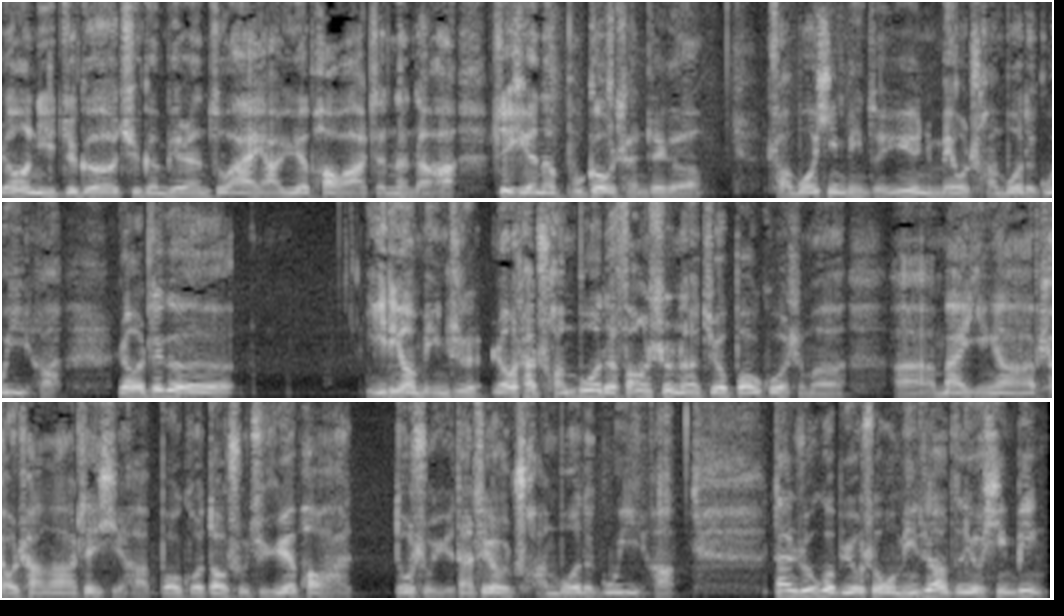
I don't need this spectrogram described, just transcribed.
然后你这个去跟别人做爱呀、约炮啊等等的哈，这些呢不构成这个传播性病罪，因为你没有传播的故意哈。然后这个一定要明知，然后它传播的方式呢就包括什么啊卖淫啊、嫖娼啊这些哈，包括到处去约炮啊都属于，但是要有传播的故意哈。但如果比如说我明知道自己有性病，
